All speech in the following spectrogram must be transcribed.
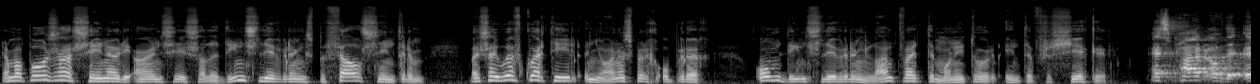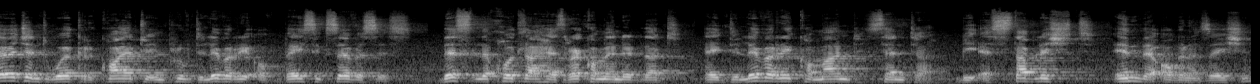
Ramaphosa sê nou die ANC sal 'n diensleweringsbevelsentrum by sy hoofkwartier in Johannesburg oprig om dienslewering landwyd te monitor en te verseker. As part of the urgent work required to improve delivery of basic services, this Lekgotla has recommended that a delivery command center be established in the organization.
